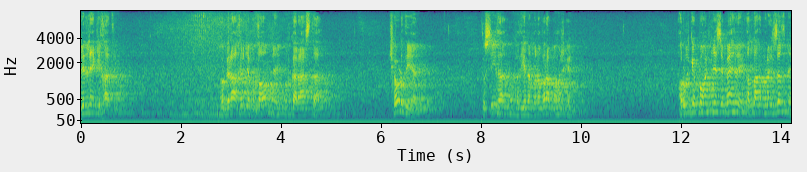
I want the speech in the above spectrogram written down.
ملنے کی خاطر۔ اور بلاخر جب قوم نے ان کا راستہ چھوڑ دیا، تو سیدھا مدینہ منورہ پہنچ گئے۔ اور ان کے پہنچنے سے پہلے اللہ رب العزت نے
